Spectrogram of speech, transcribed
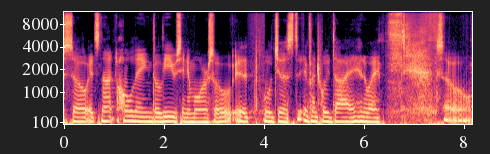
So it's not holding the leaves anymore so it will just eventually die anyway. So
